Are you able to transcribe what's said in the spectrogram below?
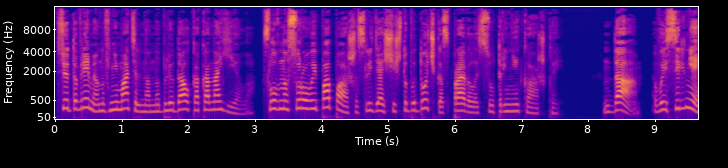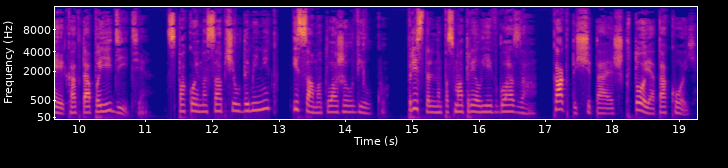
Все это время он внимательно наблюдал, как она ела, словно суровый папаша, следящий, чтобы дочка справилась с утренней кашкой. «Да, вы сильнее, когда поедите», — спокойно сообщил Доминик и сам отложил вилку. Пристально посмотрел ей в глаза. Как ты считаешь, кто я такой?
